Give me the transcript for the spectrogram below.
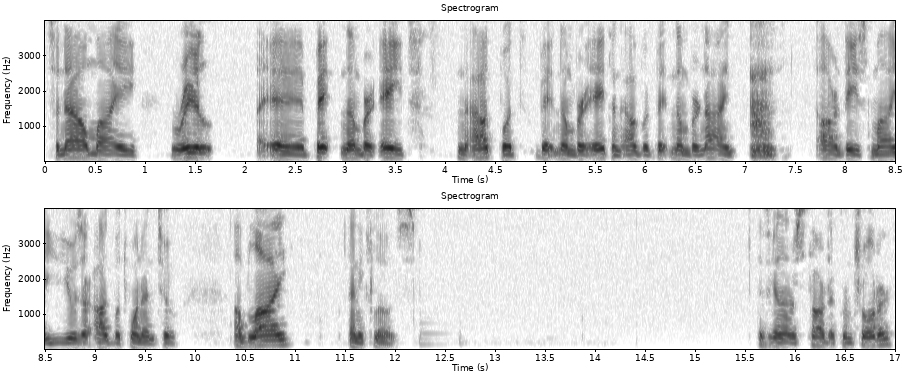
So now my real uh, bit number 8 and output bit number 8 and output bit number 9 are these my user output 1 and 2. Apply and close. It's going to restart the controller.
